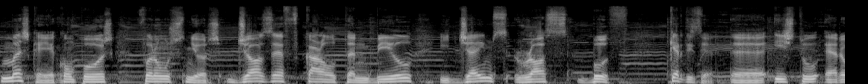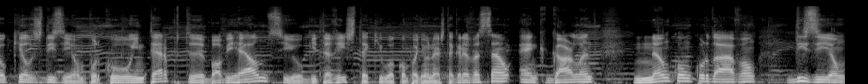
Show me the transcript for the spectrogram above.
mas quem a compôs foram os senhores Joseph Carlton Bill e James Ross Booth. Quer dizer, eh, isto era o que eles diziam, porque o intérprete Bobby Helms e o guitarrista que o acompanhou nesta gravação, Hank Garland, não concordavam, diziam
